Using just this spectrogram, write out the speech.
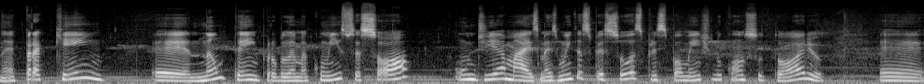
né? Para quem é, não tem problema com isso, é só um dia a mais, mas muitas pessoas, principalmente no consultório, é,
